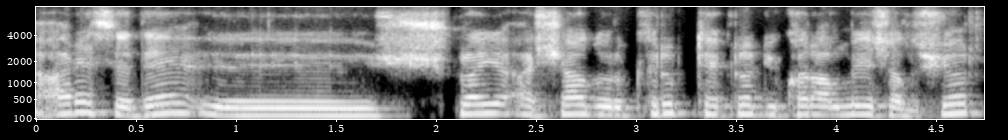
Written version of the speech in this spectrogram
ARS'de e, şurayı aşağı doğru kırıp tekrar yukarı almaya çalışıyor.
